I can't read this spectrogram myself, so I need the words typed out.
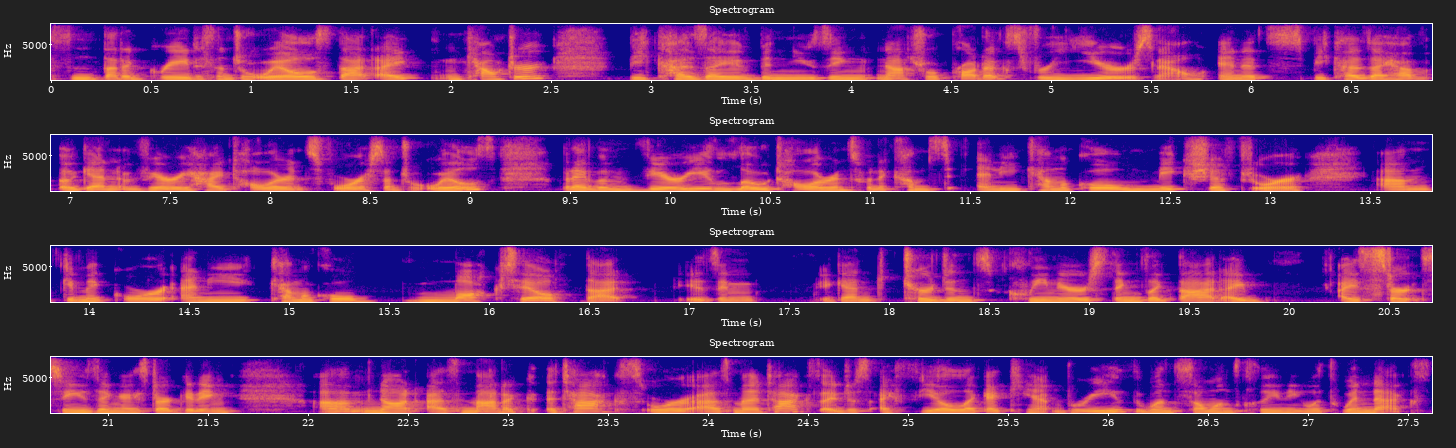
synthetic grade essential oils that I encounter because I have been using natural products for years now. And it's because I have, again, a very high tolerance for essential oils, but I have a very low tolerance when it comes to any chemical makeshift or um, gimmick or any chemical mocktail that is in, again, detergents, cleaners, things like that. I I start sneezing, I start getting um, not asthmatic attacks or asthma attacks. I just I feel like I can't breathe when someone's cleaning with Windex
